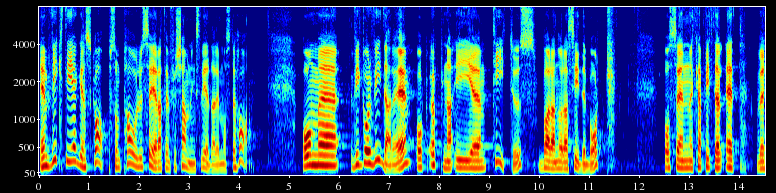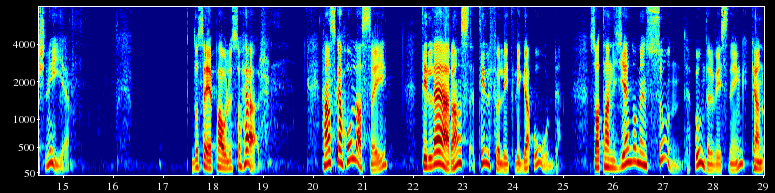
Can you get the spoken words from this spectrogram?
En viktig egenskap som Paulus säger att en församlingsledare måste ha. Om eh, vi går vidare och öppnar i eh, Titus, bara några sidor bort. och sen kapitel 1, vers 9. Då säger Paulus så här. Han ska hålla sig till lärans tillförlitliga ord så att han genom en sund undervisning kan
